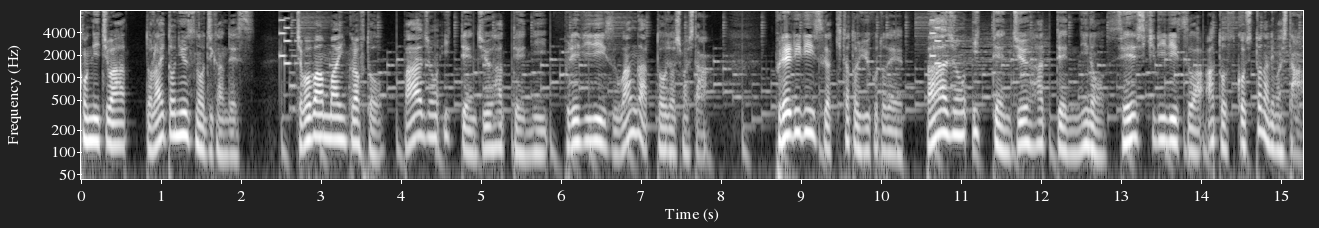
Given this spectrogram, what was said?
こんにちは、ドライトニュースの時間です。Java 版マインクラフトバージョン1.18.2プレリリース1が登場しました。プレリリースが来たということで、バージョン1.18.2の正式リリースはあと少しとなりました。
